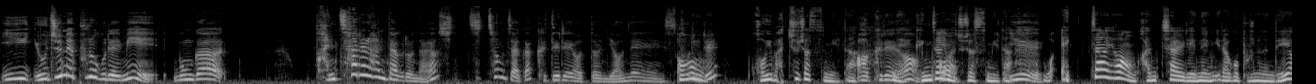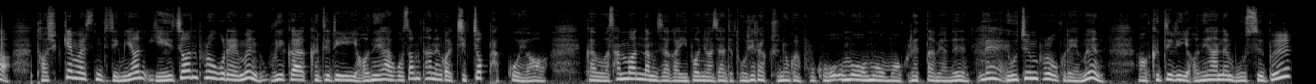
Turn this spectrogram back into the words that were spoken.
이 요즘의 프로그램이 뭔가 관찰을 한다 그러나요? 시, 청자가 그들의 어떤 연애 스토리를? 어. 거의 맞추셨습니다. 아, 그래요? 네, 굉장히 어. 맞추셨습니다. 예. 뭐 액자형 관찰 예능이라고 부르는데요. 더 쉽게 말씀드리면 예전 프로그램은 우리가 그들이 연애하고 썸 타는 걸 직접 봤고요. 그러니까 뭐 3번 남자가 이번 여자한테 도시락 주는 걸 보고 어머 어머 어머 그랬다면은 네. 요즘 프로그램은 어, 그들이 연애하는 모습을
